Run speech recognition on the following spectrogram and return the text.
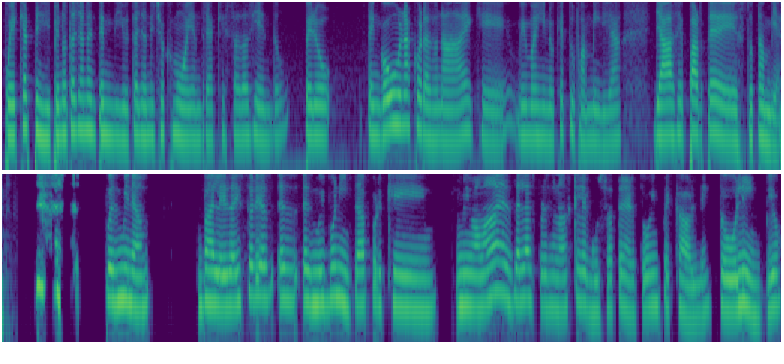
puede que al principio no te hayan entendido y te hayan dicho como, oye Andrea, ¿qué estás haciendo? Pero tengo una corazonada de que me imagino que tu familia ya hace parte de esto también. Pues mira, vale, esa historia es, es, muy bonita porque mi mamá es de las personas que le gusta tener todo impecable, todo limpio,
